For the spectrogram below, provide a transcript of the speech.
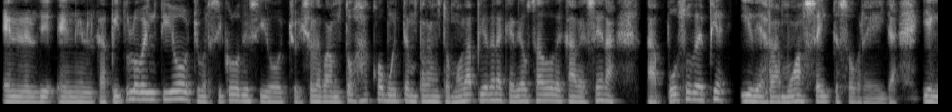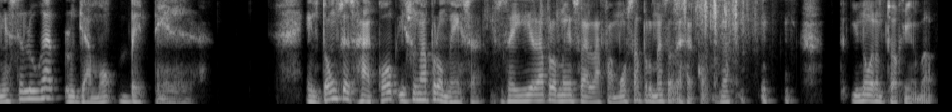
en el, en el capítulo 28, versículo 18, y se levantó Jacob muy temprano, tomó la piedra que había usado de cabecera, la puso de pie y derramó aceite sobre ella. Y en ese lugar lo llamó Betel. Entonces Jacob hizo una promesa. Seguía la promesa, la famosa promesa de Jacob. you know what I'm talking about.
